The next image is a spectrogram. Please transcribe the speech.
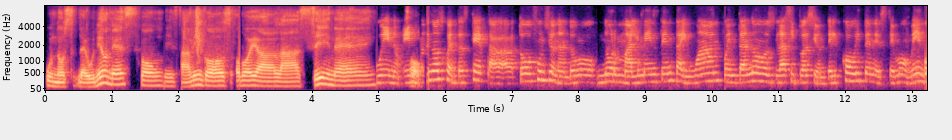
unas reuniones con mis amigos, o voy a la cine. Bueno, entonces nos cuentas que está todo funcionando normalmente en Taiwán. Cuéntanos la situación del COVID en este momento.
